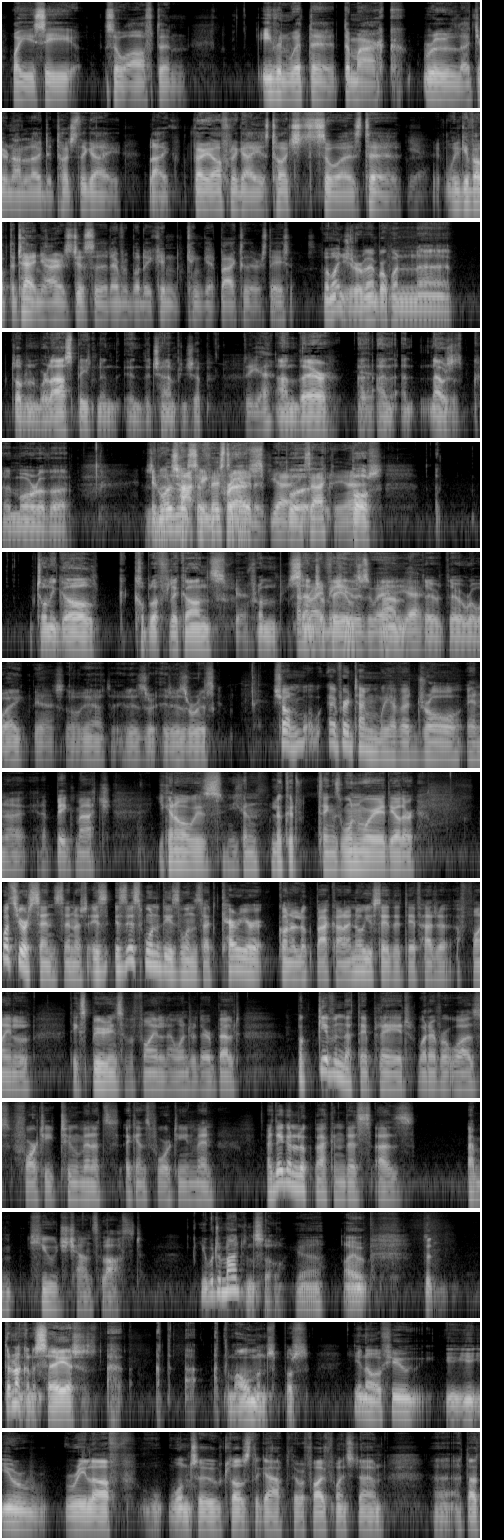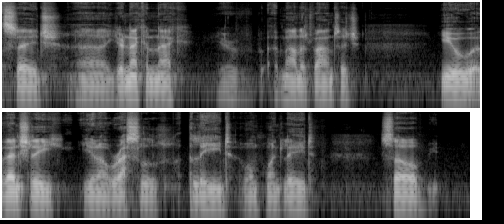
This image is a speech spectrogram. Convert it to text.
why you see so often, even with the the mark rule that you're not allowed to touch the guy. Like very often, a guy is touched so as to we'll give up the ten yards just so that everybody can can get back to their stations. Well, mind you, remember when uh, Dublin were last beaten in, in the championship, yeah. and there, and, and now it's kind of more of a. It an wasn't attacking sophisticated. press, Yeah, but, exactly, yeah. But Donegal, a couple of flick-ons Yeah. from centre Ryan field, away, and yeah. they they were away. Yeah. So yeah, it is it is a risk. Sean. Every time we have a draw in a in a big match, you can always you can look at things one way or the other. What's your sense in it? Is is this one of these ones that Kerry are going to look back on? I know you say that they've had a, a final, the experience of a final now under their belt, but given that they played whatever it was, forty two minutes against fourteen men, are they going to look back on this as a huge chance lost? You would imagine so. Yeah, I. They're not going to say it at, at the moment. But you know, if you you, you reel off one two, close the gap. They were five points down uh, at that stage. Uh, you're neck and neck. You're a man advantage. You eventually, you know, wrestle a lead, a one point lead. So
